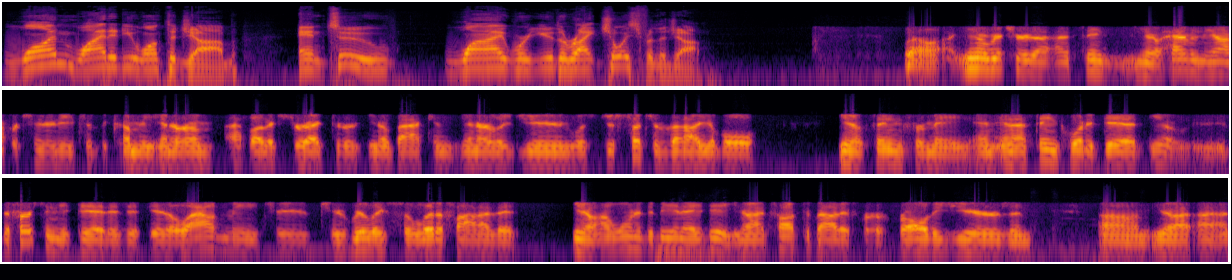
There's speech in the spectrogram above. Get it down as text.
one, why did you want the job? And two, why were you the right choice for the job? Well, you know, Richard, I think you know having the opportunity to become the interim athletics director, you know, back in, in early June was just such a valuable you know thing for me. And and I think what it did you know the first thing it did is it, it allowed me to to really solidify that you know I wanted to be an AD you know I talked about it for for all these years and um you know I, I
